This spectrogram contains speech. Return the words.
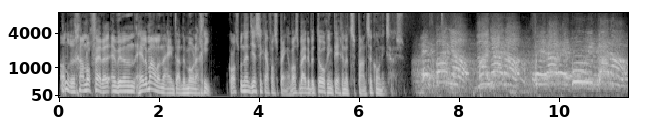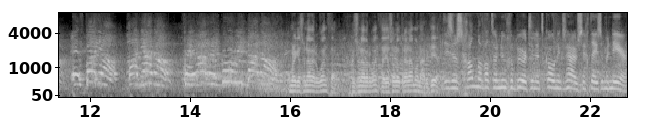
Anderen gaan nog verder en willen helemaal een eind aan de monarchie. Correspondent Jessica van Spengen was bij de betoging tegen het Spaanse Koningshuis. Hombre, que es una vergüenza. Es una vergüenza. Trae la monarquía. Het is een schande wat er nu gebeurt in het Koningshuis, zegt deze meneer.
